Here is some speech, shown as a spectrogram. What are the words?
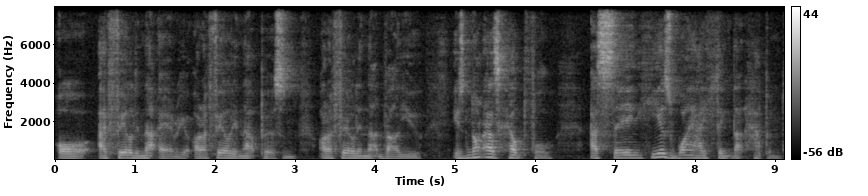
or I failed in that area, or I failed in that person, or I failed in that value, is not as helpful as saying, here's why I think that happened.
